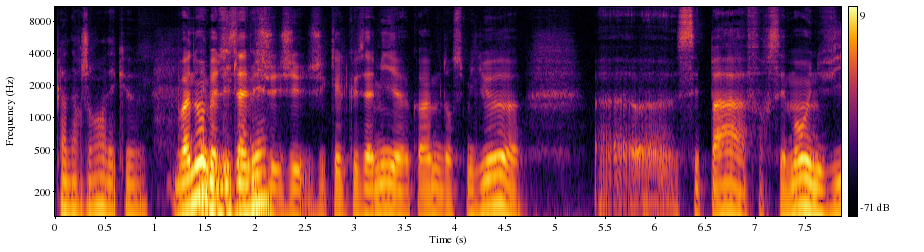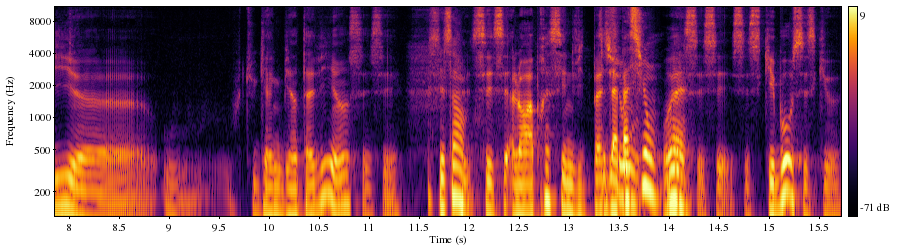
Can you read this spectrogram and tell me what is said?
plein d'argent avec. bah non, bah les amis, j'ai quelques amis quand même dans ce milieu. c'est pas forcément une vie où, tu gagnes bien ta vie. Hein. C'est ça. alors après, c'est une vie de passion. C'est la passion. Ouais, c'est ce qui est beau. C'est ce que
